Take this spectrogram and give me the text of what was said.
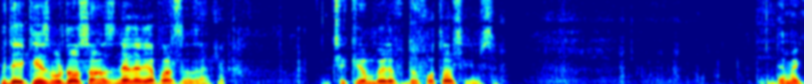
Bir de ikiniz burada olsanız neler yaparsınız ha? Çekiyorum böyle dur fotoğraf çekeyim size. Demek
